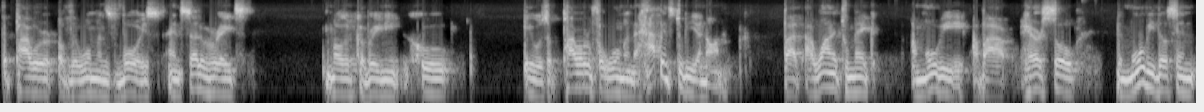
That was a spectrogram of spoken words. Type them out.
the power of the woman's voice, and celebrates Mother Cabrini, who it was a powerful woman that happens to be a nun, but I wanted to make a movie about her so the movie doesn't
